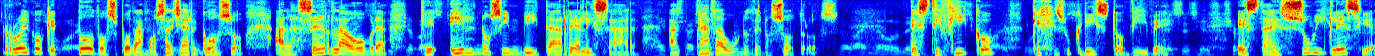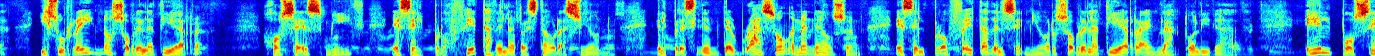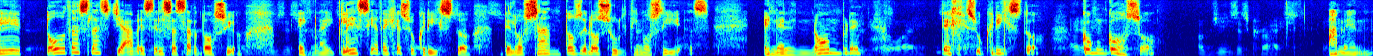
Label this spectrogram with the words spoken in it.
ruego que todos podamos hallar gozo al hacer la obra que Él nos invita a realizar a cada uno de nosotros. Testifico que Jesucristo vive. Esta es su iglesia y su reino sobre la tierra. José Smith es el profeta de la restauración. El presidente Russell M. Nelson es el profeta del Señor sobre la tierra en la actualidad. Él posee todas las llaves del sacerdocio en la iglesia de Jesucristo de los santos de los últimos días. En el nombre de Jesucristo, con gozo. Amén.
